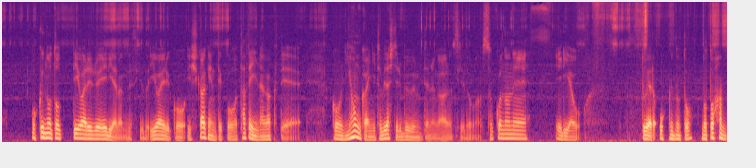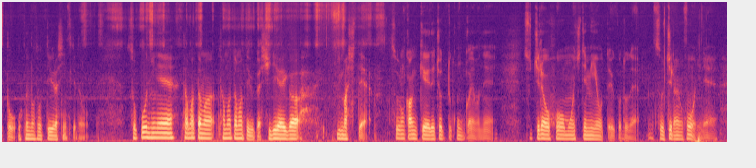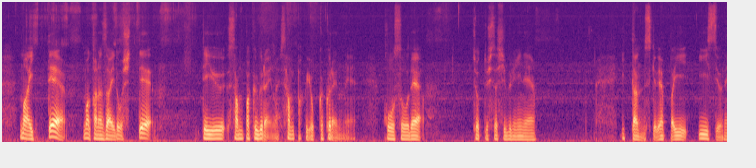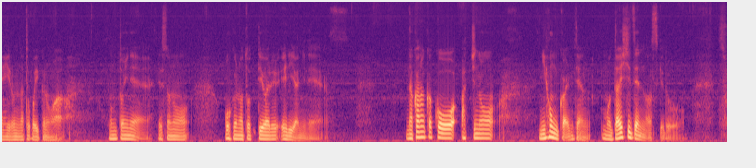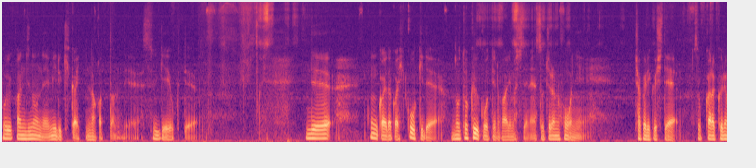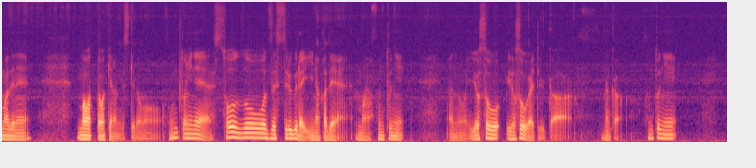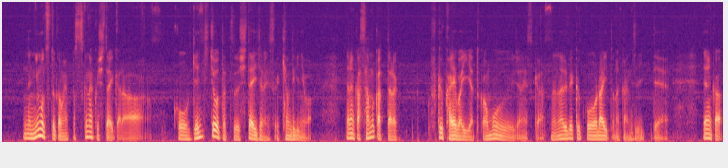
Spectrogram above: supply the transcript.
奥能登って言われるエリアなんですけどいわゆるこう石川県ってこう縦に長くてこう日本海に飛び出してる部分みたいなのがあるんですけどそこのねエリアをどうやら奥能登能登半島奥能登っていうらしいんですけどそこにねたまたまたまたまというか知り合いがいましてその関係でちょっと今回はねそちらを訪問してみようということで、そちらの方にね、まあ行って、まあ金沢移動して、っていう3泊ぐらいの3泊4日くらいのね構想でちょっと久しぶりにね行ったんですけどやっぱいいいいっすよねいろんなとこ行くのは。本当にねでその奥能登って言われるエリアにねなかなかこうあっちの日本海みたいなもう大自然なんですけどそういう感じのね見る機会ってなかったんですげえよくて。で今回だから飛行機で能登空港っていうのがありましてねそちらの方に着陸してそこから車でね回ったわけなんですけども本当にね想像を絶するぐらい田舎でまあ本当にあの予想予想外というかなんか本当に荷物とかもやっぱ少なくしたいからこう現地調達したいじゃないですか基本的には。でなんか寒かったら服買えばいいやとか思うじゃないですか。なるべくこうライトな感じで行ってでなんか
